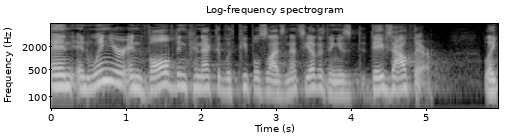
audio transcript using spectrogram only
And, and when you're involved and connected with people's lives, and that's the other thing, is Dave's out there. Like,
